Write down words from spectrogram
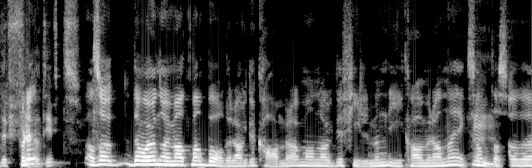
Definitivt. det- Altså, det var jo noe med at man både lagde kamera man lagde filmen i kameraene. ikke sant? Mm. Altså, det,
